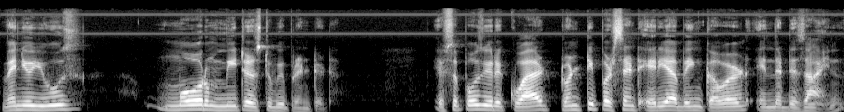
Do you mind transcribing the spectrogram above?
when you use more meters to be printed. If suppose you require 20 percent area being covered in the design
